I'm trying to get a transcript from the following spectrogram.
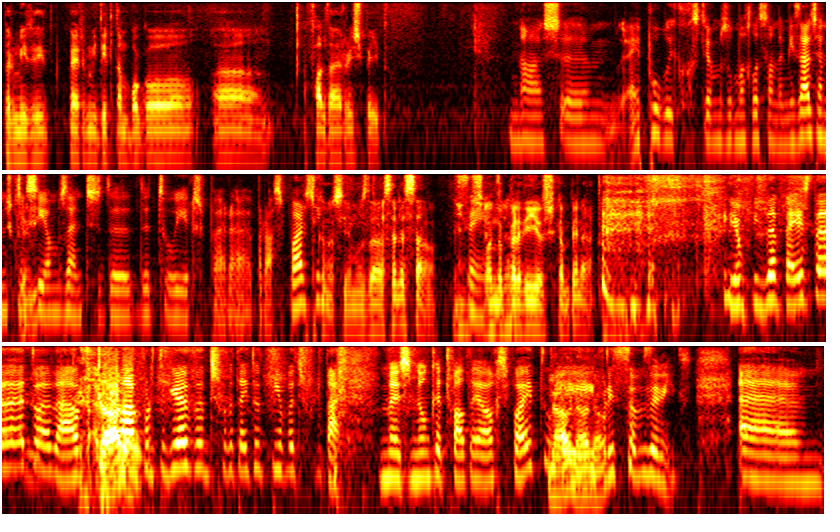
permitir, permitir tampouco a, a falta de respeito. Nós, hum, é público que temos uma relação de amizade, já nos conhecíamos antes de, de tu ires para, para o Nos Sporting. conhecíamos da seleção, Sim. quando perdi os campeonatos. Eu fiz a festa toda, a, Claro. a portuguesa, desfrutei tudo que tinha para desfrutar. Mas nunca te faltei ao respeito Não, e não, não. por isso somos amigos. Ahm,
